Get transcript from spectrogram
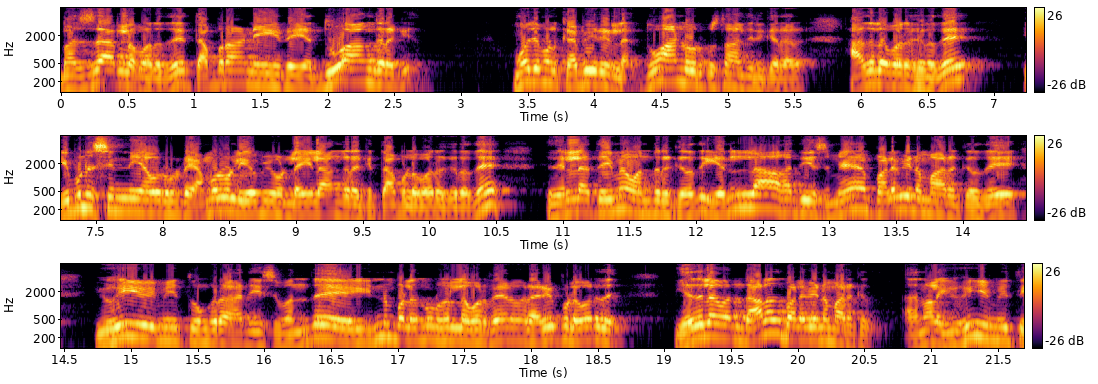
பஸ்ஸாரில் வருது தப்ரானியுடைய துவாங்கிற கி- மோஜமுல் கபீர் இல்லை துவான்னு ஒரு புஸ்தகம் எழுதியிருக்கிறார். அதில் வருகிறது இப்னு சின்னி அவர்களுடைய அமருள் யோமியுல் லைலாங்கிற கிதாபில் வருகிறது. இது எல்லாத்தையுமே வந்திருக்கிறது. எல்லா ஹதீஸுமே பலவீனமாக இருக்கிறது யுஹி மீத்துங்கிற ஹதீஸ் வந்து இன்னும் பல நூல்களில் ஒரு வேறு ஒரு அறிவிப்பில் வருது. எதில் வந்தாலும் அது பலவீனமாக இருக்குது. அதனால் யுஹி மீத்து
